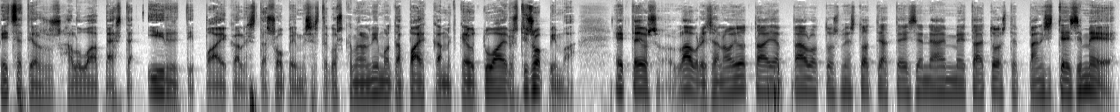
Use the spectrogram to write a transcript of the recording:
Metsäteollisuus haluaa päästä irti paikallista sopimisesta, koska meillä on niin monta paikkaa, mitkä joutuu aidosti sopimaan. Että jos Lauri sanoo jotain ja pääluottamusmies toteaa, että ei se näin mene tai toistepäin, niin sitten ei se mene.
